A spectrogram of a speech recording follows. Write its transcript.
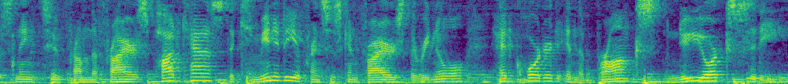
listening to From the Friars podcast, the community of Franciscan Friars the Renewal, headquartered in the Bronx, New York City.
